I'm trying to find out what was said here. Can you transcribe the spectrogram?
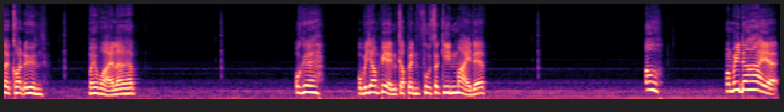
แต่ก่อนอื่น ไม่ไหวแล้วครับ โอเค ผมพยายามเปลี่ยนกลับเป็นฟูลสกรีนใหม่เดฟเอ้ามันไม่ได้อะ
